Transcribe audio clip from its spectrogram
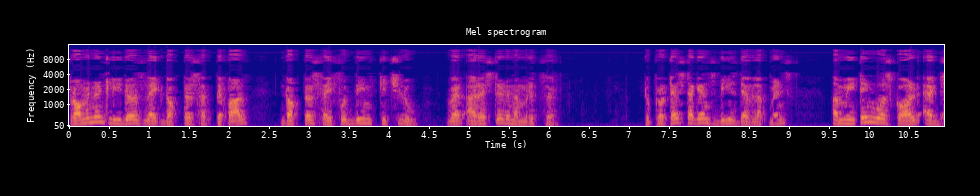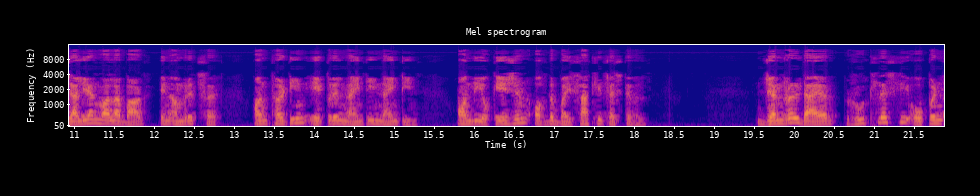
Prominent leaders like Dr. Satyapal, Dr. Saifuddin Kichlu were arrested in Amritsar. To protest against these developments, a meeting was called at Jallianwala Bagh in Amritsar on 13 April 1919 on the occasion of the Baisakhi festival. General Dyer ruthlessly opened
